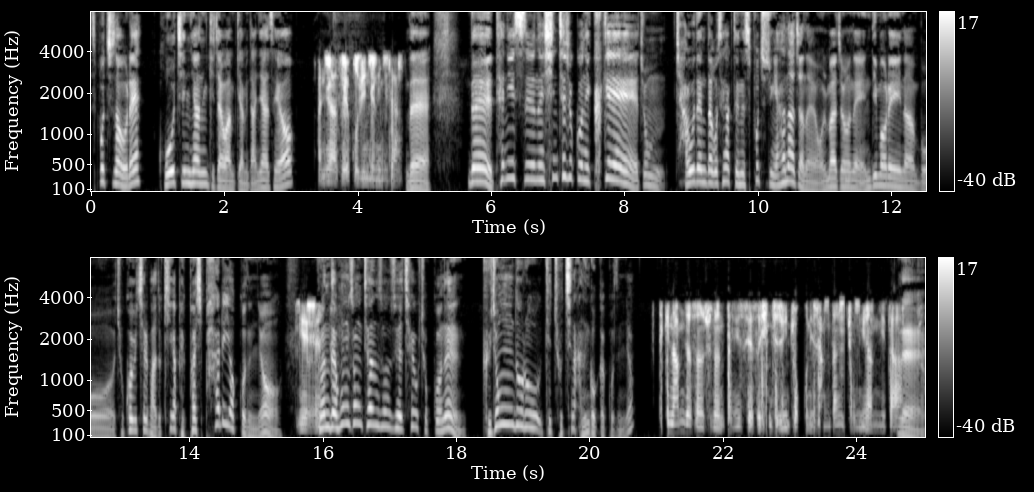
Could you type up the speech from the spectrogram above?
스포츠 서울의 고진현 기자와 함께합니다. 안녕하세요. 안녕하세요. 고진현입니다. 네. 네, 테니스는 신체 조건이 크게 좀 좌우된다고 생각되는 스포츠 중에 하나잖아요. 얼마 전에 앤디 머레이나 뭐 조코비치를 봐도 키가 188이었거든요. 예. 그런데 홍성찬 선수의 체육 조건은 그 정도로 이렇게 좋지는 않은 것 같거든요. 특히 남자 선수는 테니스에서 신체적인 조건이 상당히 중요합니다. 네.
